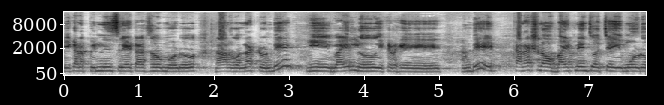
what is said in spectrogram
ఇక్కడ పిన్ ఇన్సులేటర్స్ మూడు నాలుగు ఉన్నట్టుండి ఈ వైర్లు ఇక్కడికి ఉండి కనెక్షన్ బయట నుంచి వచ్చే ఈ మూడు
